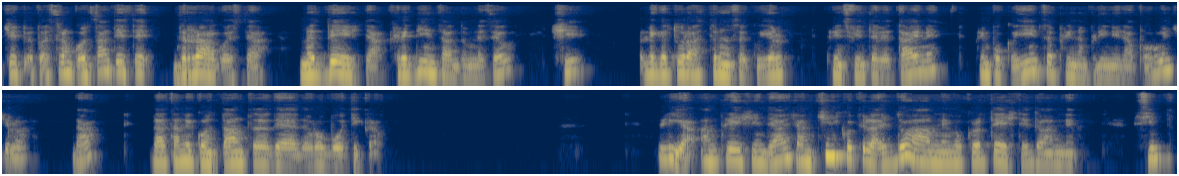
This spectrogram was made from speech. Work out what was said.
ce păstrăm constant este dragostea, nădejdea, credința în Dumnezeu și legătura strânsă cu El prin Sfintele Taine, prin pocăință, prin împlinirea poruncilor, da? Dar asta nu e constanță de, de robotică. Lia, am 35 de ani și am 5 copilași. Doamne, mă crotește, Doamne. Simt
